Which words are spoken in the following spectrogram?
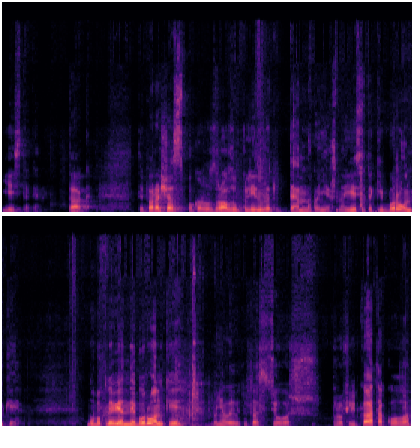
Є таке. Так. Тепер я зараз покажу зразу, блін, вже тут темно, звісно. Є такі боронки. Ну, обикновенні боронки. Поняли, тут з цього ж профілька такого.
